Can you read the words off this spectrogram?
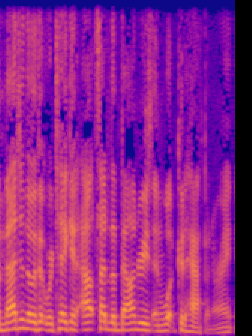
imagine, though, if it were taken outside of the boundaries and what could happen, all right?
